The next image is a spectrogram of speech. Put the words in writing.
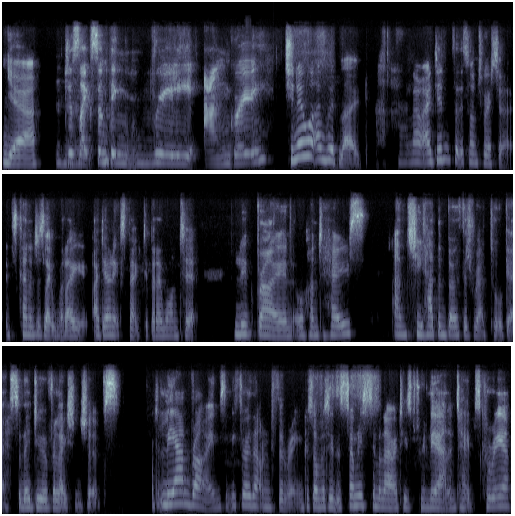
Yeah. Just Mhm. like something really angry. Do you know what I would like? No, I didn't put this on Twitter. It's kind of just like what I I don't expect it, but I want it. Luke Bryan or Hunter Hayes, and she had them both as Red Tour guests, so they do have relationships. LeAnn Rimes, let me throw that into the ring because obviously there's so many similarities between LeAnn and Taylor's career.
